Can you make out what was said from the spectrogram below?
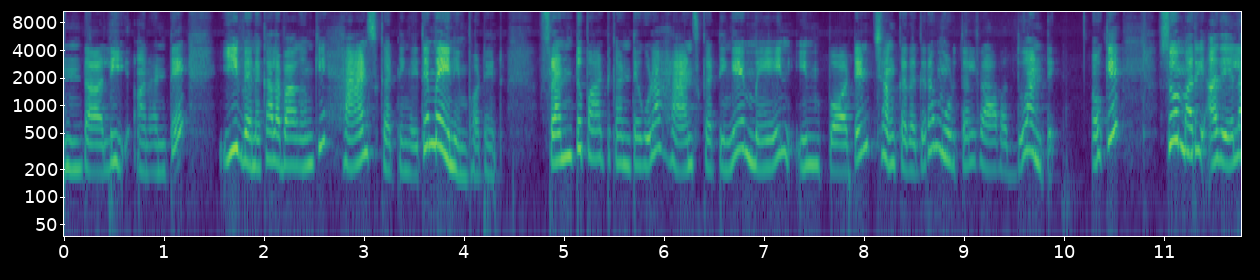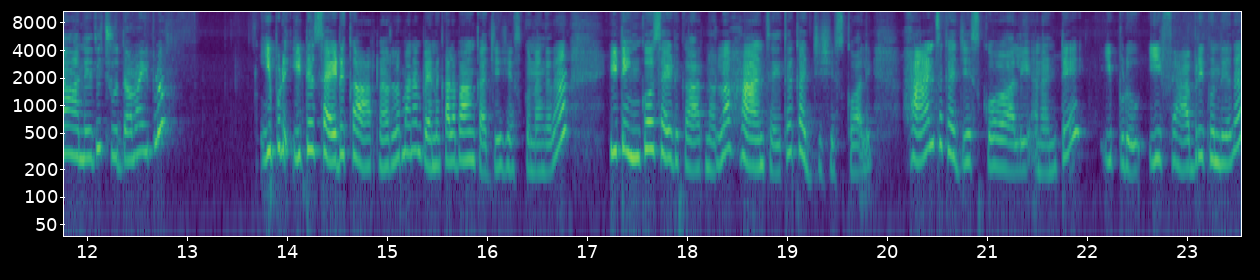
ఉండాలి అని అంటే ఈ వెనకాల భాగంకి హ్యాండ్స్ కటింగ్ అయితే మెయిన్ ఇంపార్టెంట్ ఫ్రంట్ పార్ట్ కంటే కూడా హ్యాండ్స్ కటింగే మెయిన్ ఇంపార్టెంట్ చంక దగ్గర ముడతలు రావద్దు అంటే. ఓకే? సో మరి అది ఎలా అనేది చూద్దామా ఇప్పుడు? ఇప్పుడు ఇటు సైడ్ కార్నర్లో మనం వెనకాల భాగం కట్ చేసేసుకున్నాం కదా ఇటు ఇంకో సైడ్ కార్నర్లో హ్యాండ్స్ అయితే కట్ చేసేసుకోవాలి. హ్యాండ్స్ కట్ చేసుకోవాలి అని అంటే ఇప్పుడు ఈ ఫ్యాబ్రిక్ ఉంది కదా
